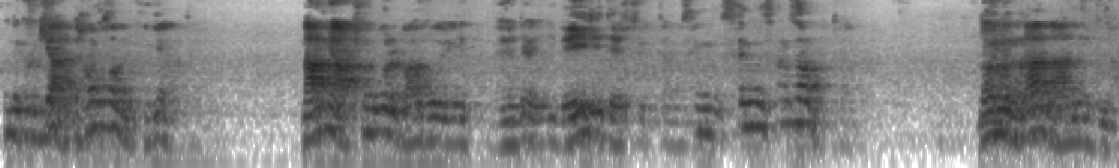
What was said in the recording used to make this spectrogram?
근데 그게 안 돼. 한국 사람은 그게 안 돼. 남이 아픈 걸 봐도 이게 내가 이 내일이 될 수 있다는 생, 생, 상상 못 해. 너는 나, 나는 나.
